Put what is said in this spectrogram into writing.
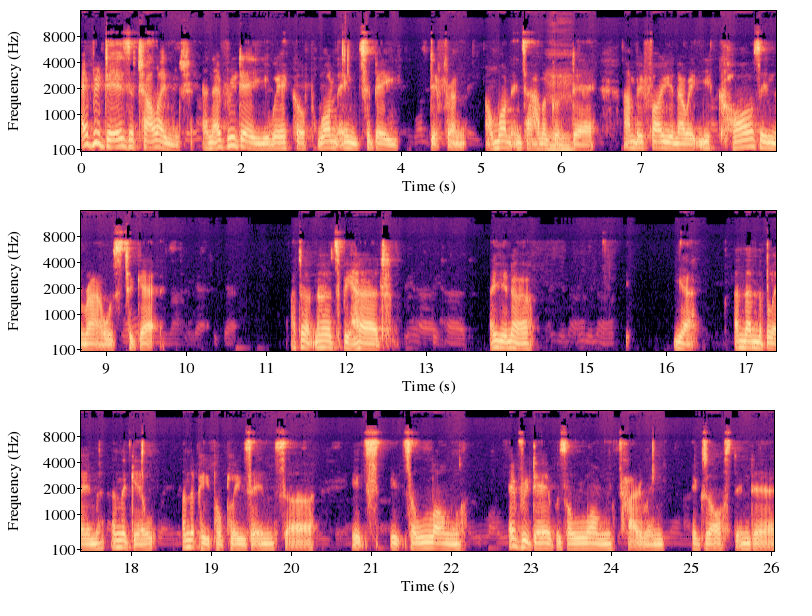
every day is a challenge, and every day you wake up wanting to be different and wanting to have a good mm. day, and before you know it, you're causing rows to get I don't know to be heard, and you know, yeah, and then the blame and the guilt and the people pleasing. So it's it's a long. Every day was a long, tiring, exhausting day.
